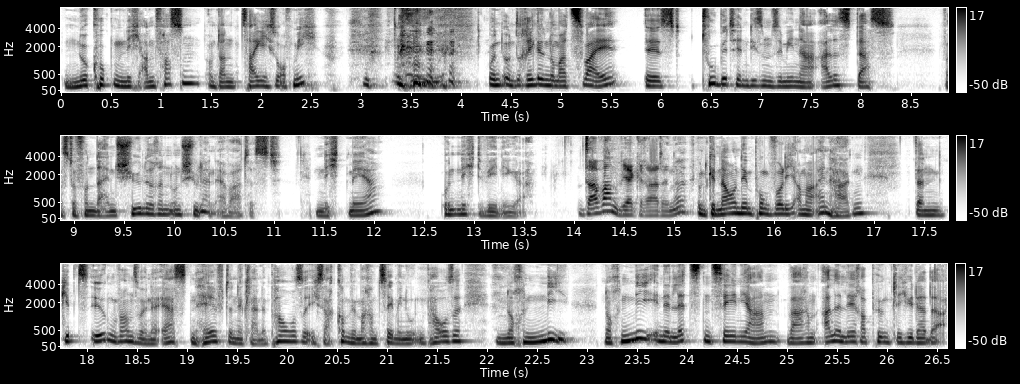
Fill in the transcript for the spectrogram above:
nur gucken, nicht anfassen und dann zeige ich so auf mich. und, und Regel Nummer zwei ist, tu bitte in diesem Seminar alles das, was du von deinen Schülerinnen und Schülern erwartest. Nicht mehr und nicht weniger. Da waren wir gerade, ne? Und genau an dem Punkt wollte ich einmal einhaken. Dann gibt es irgendwann so in der ersten Hälfte eine kleine Pause. Ich sage, komm, wir machen zehn Minuten Pause. Noch nie, noch nie in den letzten zehn Jahren waren alle Lehrer pünktlich wieder da.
